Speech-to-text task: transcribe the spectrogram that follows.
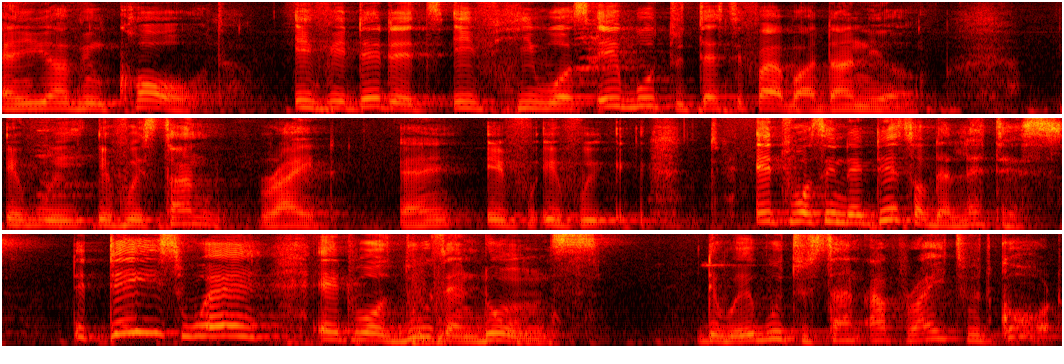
And you have been called. If he did it, if he was able to testify about Daniel, if we if we stand right, eh, if if we it was in the days of the letters, the days where it was do's and don'ts, they were able to stand upright with God.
